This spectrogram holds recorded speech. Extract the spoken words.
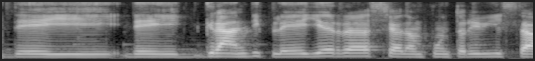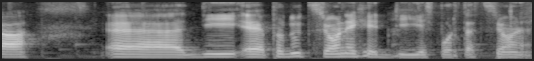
dei, dei, grandi player sia da un punto di vista eh, di eh, produzione che di esportazione.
